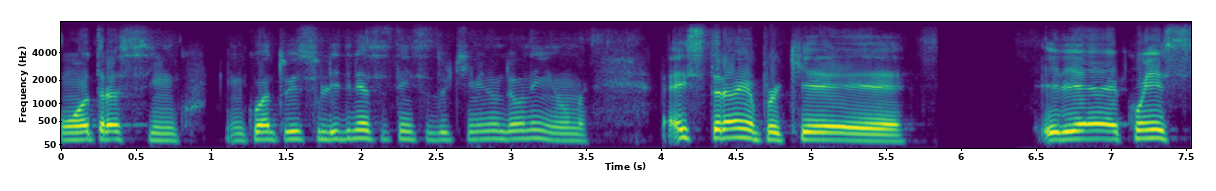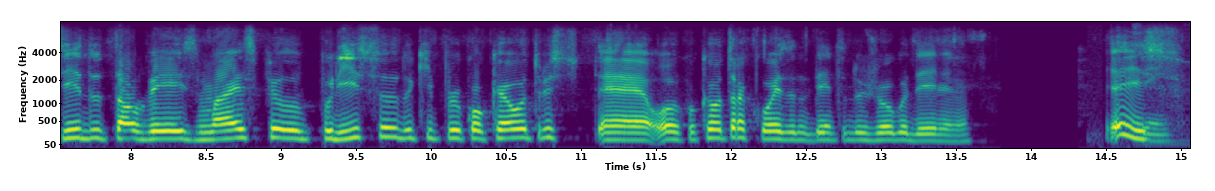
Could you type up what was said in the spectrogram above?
com outras cinco. Enquanto isso, o líder em assistências do time não deu nenhuma. É estranho porque ele é conhecido talvez mais por, por isso do que por qualquer outro é, ou qualquer outra coisa dentro do jogo dele, né? E é isso.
